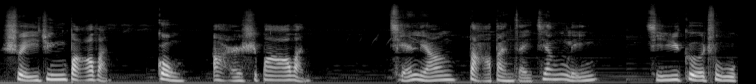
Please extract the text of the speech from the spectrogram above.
水军八万，共二十八万。钱粮大半在江陵，其余各处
